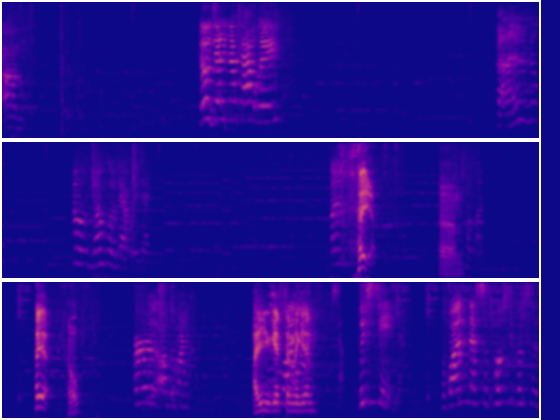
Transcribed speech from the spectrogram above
um. No, Daddy, not that way! I don't know. No, don't go that way, Daddy. One, Hiya! Um, hold on. hiya! Nope. Where are all the minecarts? How do you The get them again? Stop. Listen. The one that's supposed to go to the.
